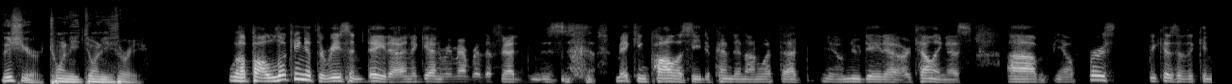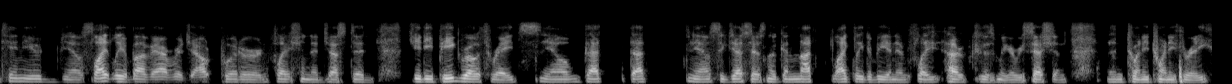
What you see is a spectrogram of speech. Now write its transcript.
this year, 2023? Well, Paul, looking at the recent data, and again, remember the Fed is making policy dependent on what that you know new data are telling us. Um, you know, first because of the continued, you know, slightly above average output or inflation adjusted GDP growth rates, you know, that that you know suggests there's not, not likely to be an inflation uh, excuse me a recession in 2023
